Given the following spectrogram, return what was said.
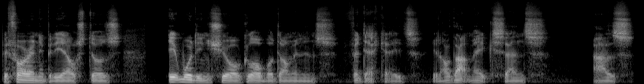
before anybody else does, it would ensure global dominance for decades. You know, that makes sense as,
